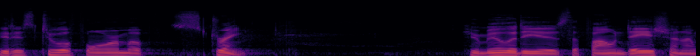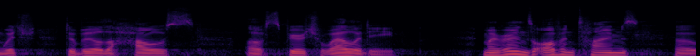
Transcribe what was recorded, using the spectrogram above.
it is to a form of strength. Humility is the foundation on which to build a house of spirituality. My friends, oftentimes uh,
